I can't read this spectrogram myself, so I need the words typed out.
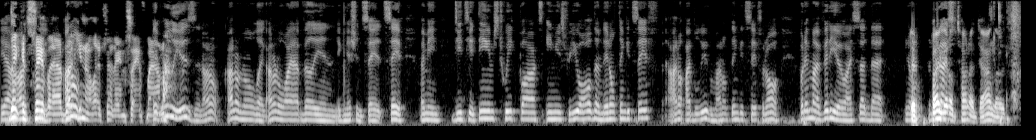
Yeah, they could honestly, say that, but you know that shit ain't safe, man. It really isn't. I don't. I don't know. Like I don't know why App Valley and Ignition say it's safe. I mean, DTA Themes, Tweakbox, Emus for you, all of them. They don't think it's safe. I don't. I believe them. I don't think it's safe at all. But in my video, I said that you know. you probably guys- got a ton of downloads,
